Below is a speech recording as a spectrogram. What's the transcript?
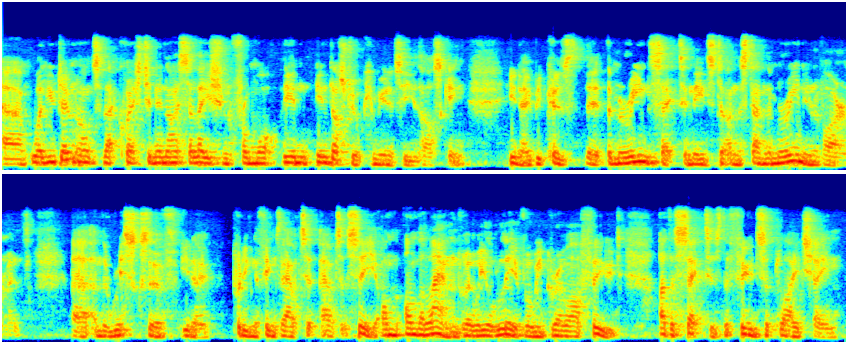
Um, well, you don't answer that question in isolation from what the in, industrial community is asking, you know, because the, the marine sector needs to understand the marine environment uh, and the risks of, you know, putting the things out to, out at sea on on the land where we all live, where we grow our food. Other sectors, the food supply chain.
